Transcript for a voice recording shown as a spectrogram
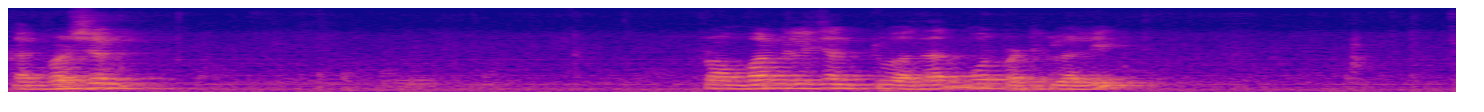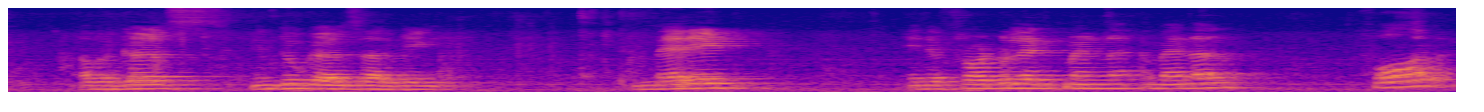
conversion from one religion to other, more particularly our girls, Hindu girls are being married in a fraudulent man- manner for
